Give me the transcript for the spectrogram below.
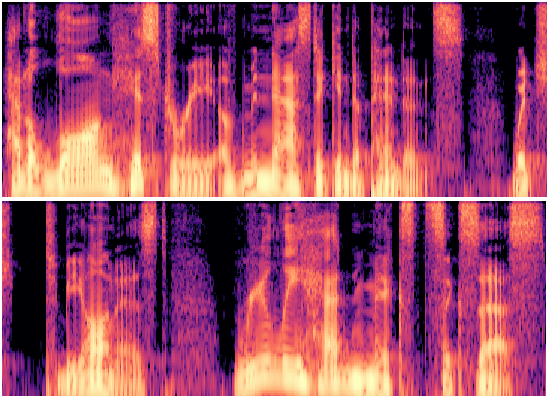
had a long history of monastic independence, which, to be honest, really had mixed success.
